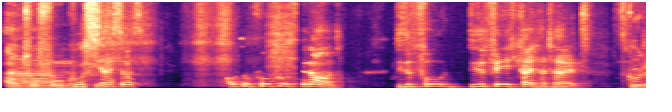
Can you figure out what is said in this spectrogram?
Autofokus. Ähm, wie heißt das? Autofokus, genau. Diese, Fo diese Fähigkeit hat halt Ist gut,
